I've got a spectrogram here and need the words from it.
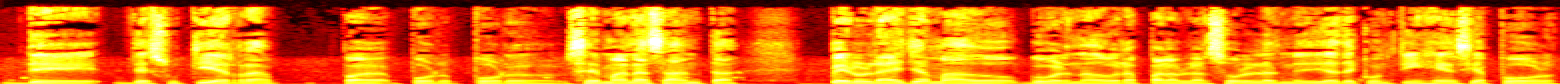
de, su tierra por, por Semana Santa, pero la he llamado gobernadora para hablar sobre las medidas de contingencia por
